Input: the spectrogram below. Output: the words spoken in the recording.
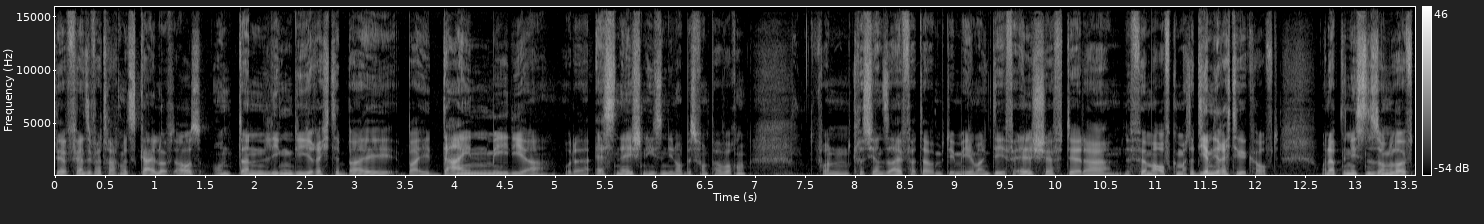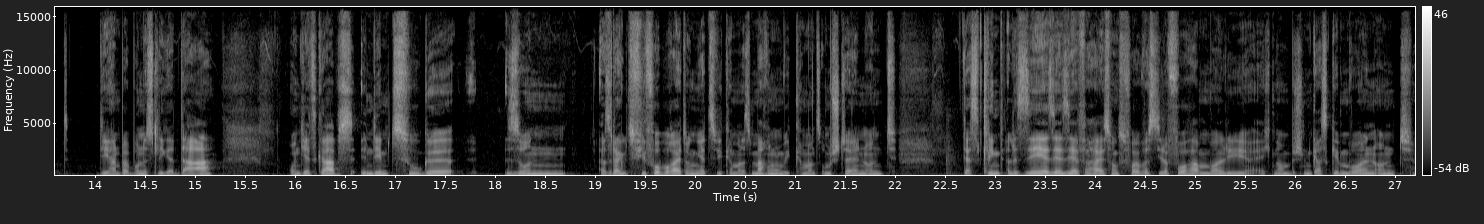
der Fernsehvertrag mit Sky läuft aus und dann liegen die Rechte bei, bei Dein Media oder S-Nation hießen die noch bis vor ein paar Wochen von Christian Seifert, da mit dem ehemaligen DFL-Chef, der da eine Firma aufgemacht hat. Die haben die Rechte gekauft und ab der nächsten Saison läuft die Handball-Bundesliga da. Und jetzt gab es in dem Zuge so ein, also da gibt es viel Vorbereitung jetzt, wie kann man das machen, wie kann man es umstellen und das klingt alles sehr, sehr, sehr verheißungsvoll, was die da vorhaben, weil die echt noch ein bisschen Gas geben wollen und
